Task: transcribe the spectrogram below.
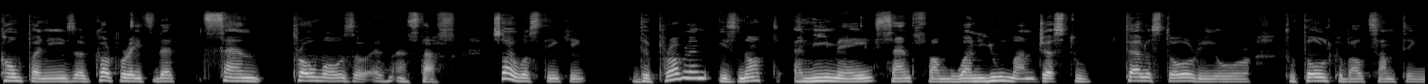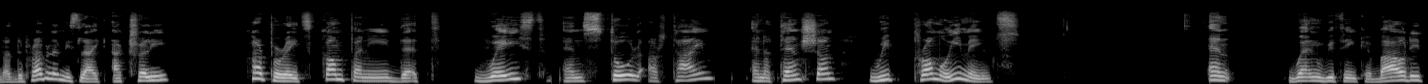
companies or corporates that send promos or, and, and stuff. So I was thinking, the problem is not an email sent from one human just to tell a story or to talk about something. But the problem is like actually corporates company that waste and stole our time and attention with promo emails. And when we think about it,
